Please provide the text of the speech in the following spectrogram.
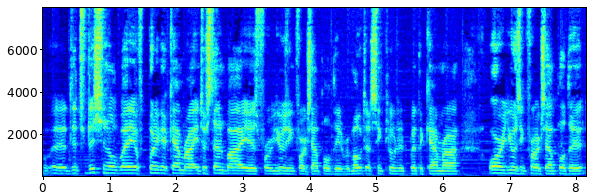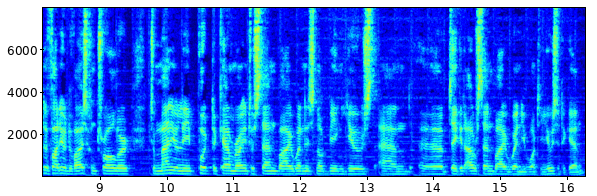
uh, the traditional way of putting a camera into standby is for using, for example, the remote that's included with the camera or using, for example, the, the Vaddio device controller to manually put the camera into standby when it's not being used and uh, take it out of standby when you want to use it again.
